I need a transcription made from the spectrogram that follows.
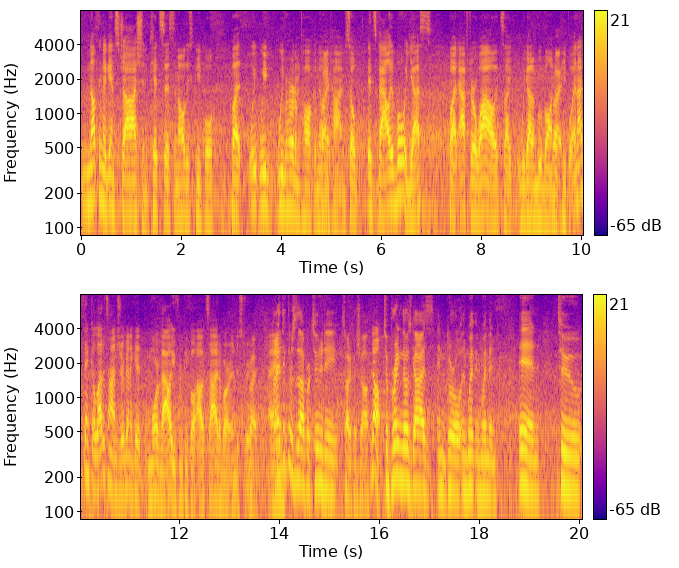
nothing against Josh and Kitces and all these people, but we, we've, we've heard them talk a million Right. times. So it's valuable, yes, but after a while, it's like we got to move on Right. to people. And I think a lot of times you're going to get more value from people outside of our industry. Right. And, I think there's the opportunity, sorry to cut you off, No. to bring those guys and girl and women, and women in to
